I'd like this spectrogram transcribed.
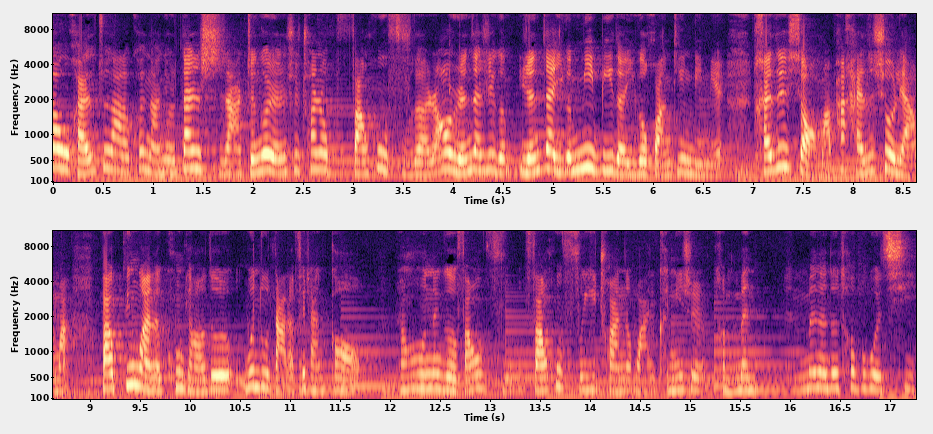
照顾孩子最大的困难就是当时啊，整个人是穿着防护服的，然后人在这个人在一个密闭的一个环境里面，孩子小嘛，怕孩子受凉嘛，把宾馆的空调都温度打得非常高，然后那个防护服防护服一穿的话，肯定是很闷，闷的都透不过气。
